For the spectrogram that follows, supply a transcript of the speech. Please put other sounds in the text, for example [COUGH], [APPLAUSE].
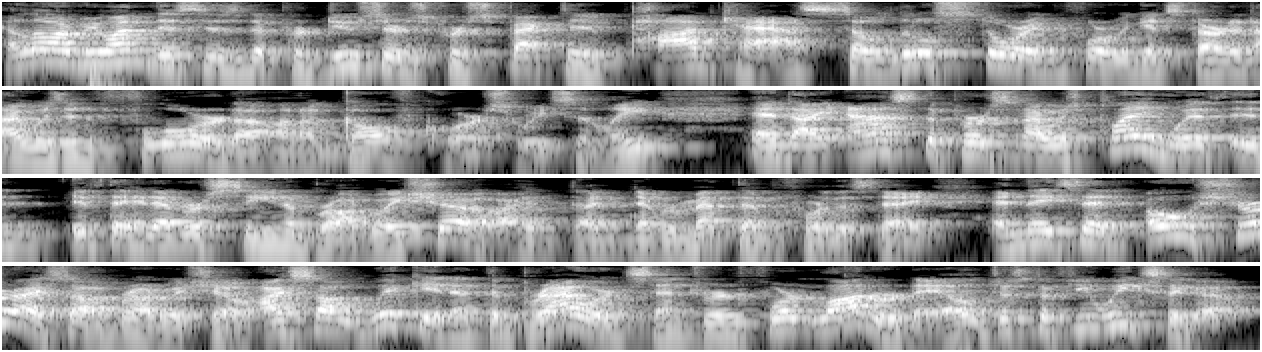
Hello, everyone. This is the Producer's Perspective podcast. So, little story before we get started. I was in Florida on a golf course recently, and I asked the person I was playing with if they had ever seen a Broadway show. I had, I'd never met them before this day. And they said, Oh, sure, I saw a Broadway show. I saw Wicked at the Broward Center in Fort Lauderdale just a few weeks ago.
